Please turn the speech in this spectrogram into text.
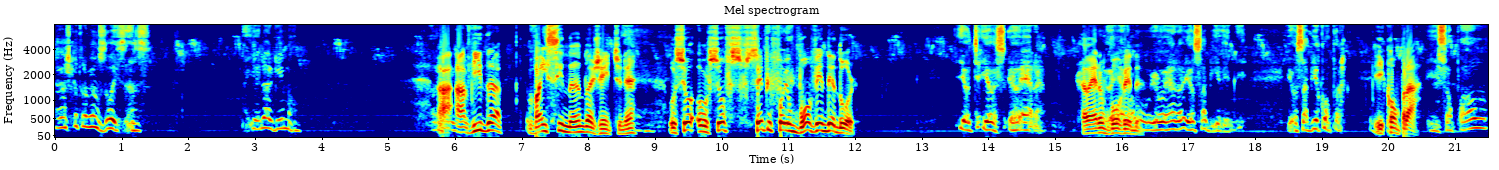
Eu acho que eu trabalhei uns dois anos. Aí eu larguei mão. a, a vida vai ensinando a gente, né? O senhor, o senhor sempre foi um bom vendedor. Eu, eu, eu era. Eu era um Eu bom era, vendedor. eu eu sabia vender. Eu sabia comprar. E comprar? Em São Paulo,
